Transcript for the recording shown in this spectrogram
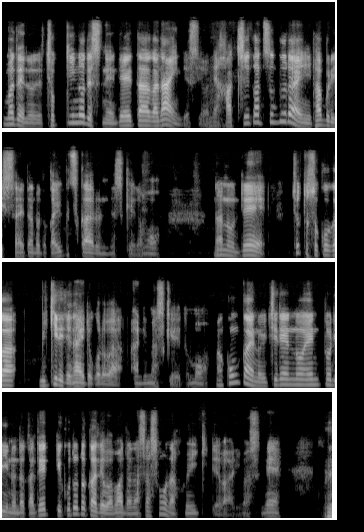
までの直近のですねデータがないんですよね。8月ぐらいにパブリッシュされたのとかいくつかあるんですけども、なので、ちょっとそこが見切れてないところはありますけれども、まあ、今回の一連のエントリーの中でっていうこととかではまだなさそうな雰囲気ではありますね。これ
